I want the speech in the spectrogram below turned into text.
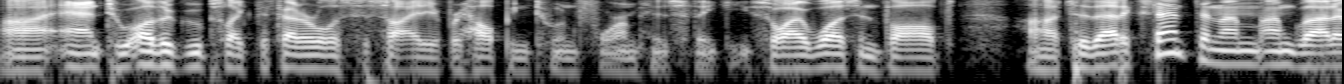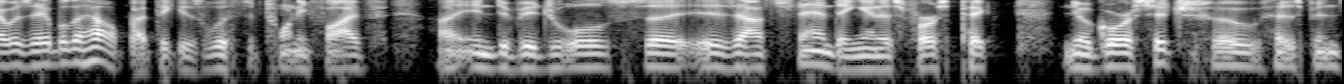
uh, and to other groups like the Federalist Society for helping to inform his thinking. So I was involved uh, to that extent, and I'm, I'm glad I was able to help. I think his list of 25 uh, individuals uh, is outstanding, and his first pick, Neil Gorsuch, has been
